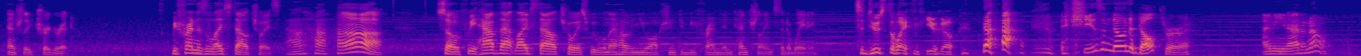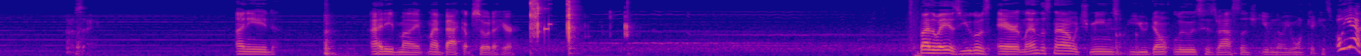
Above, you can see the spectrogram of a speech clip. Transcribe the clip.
potentially trigger it. Befriend is a lifestyle choice. Ah ha ha! So if we have that lifestyle choice, we will now have a new option to befriend intentionally instead of waiting. Seduce the wife of Hugo. she is a known adulterer. I mean, I don't know. I need, I need my my backup soda here. By the way, is Hugo's heir, landless now, which means you don't lose his vassalage even though he won't get kids. Oh yeah,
